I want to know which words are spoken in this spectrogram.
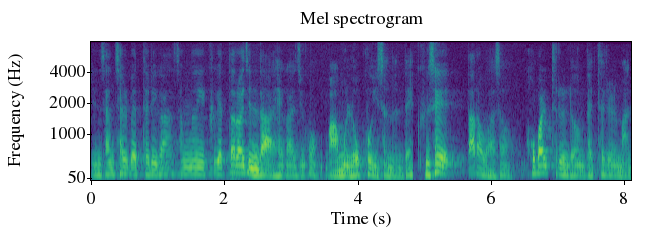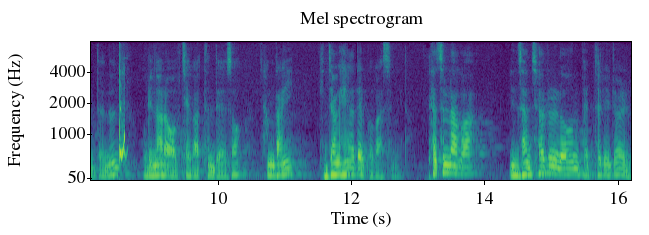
인산철 배터리가 성능이 크게 떨어진다 해가지고 마음을 놓고 있었는데 그새 따라와서 코발트를 넣은 배터리를 만드는 우리나라 업체 같은 데서 상당히 긴장해야 될 것 같습니다. 테슬라가 인산철을 넣은 배터리를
